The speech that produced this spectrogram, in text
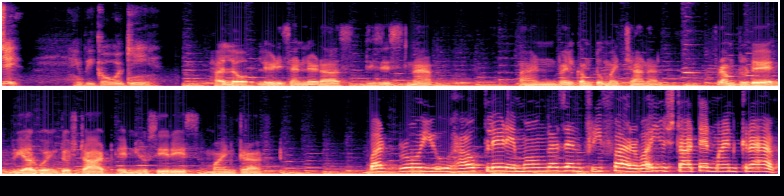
shit. Here we go again. Hello ladies and ladies, this is Snap and welcome to my channel. From today we are going to start a new series Minecraft. But bro, you have played Among Us and Free Fire. Why you started Minecraft?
